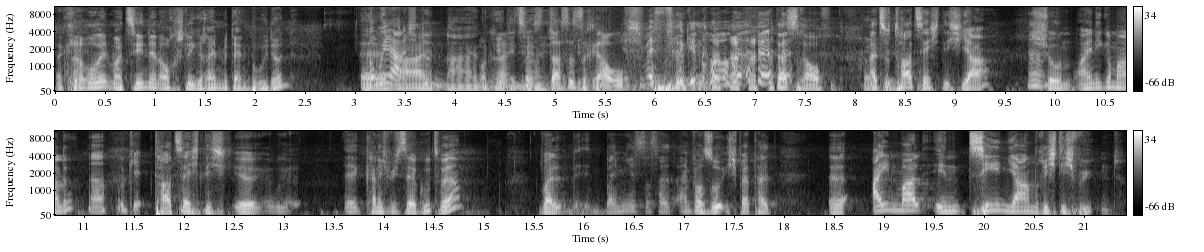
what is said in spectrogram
Okay. Aber Moment mal, zählen denn auch Schlägereien mit deinen Brüdern? Äh, Oh ja, nein, stimmt. Nein, Okay, nein, das, nicht. das ist Okay. Rauf. Geschwister, genau. das Raufen. Also Okay. tatsächlich ja, schon einige Male. ja, okay. Tatsächlich äh, äh, kann ich mich sehr gut wehren, weil bei mir ist das halt einfach so, ich werde halt äh, einmal in zehn Jahren richtig wütend.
